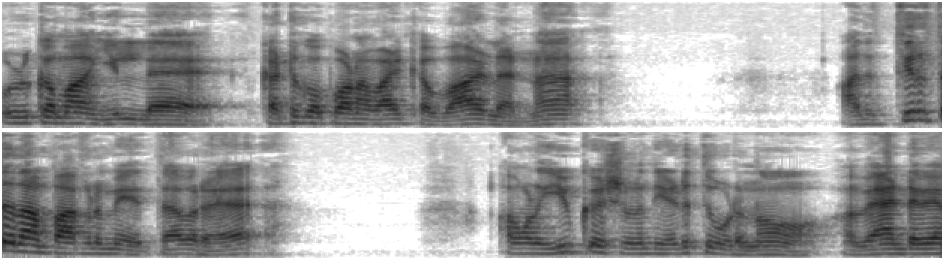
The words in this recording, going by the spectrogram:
ஒழுக்கமாக இல்லை கட்டுக்கோப்பான வாழ்க்கை வாழலைன்னா அது திருத்த தான் பார்க்கணுமே தவிர அவங்கள யூகேஷன்லேருந்து எடுத்து விடணும். வேண்டவே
